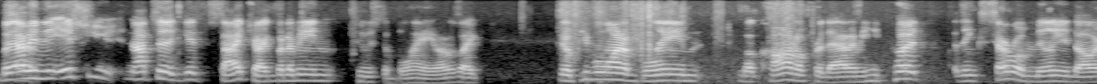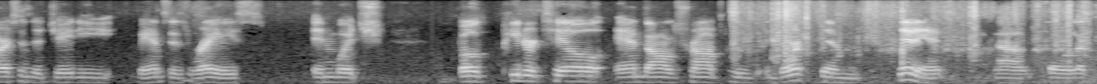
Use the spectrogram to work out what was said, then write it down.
But I mean, the issue, not to get sidetracked, but I mean, who's to blame? I was like, you know, people want to blame McConnell for that. I mean, he put, I think, several million dollars into JD Vance's race, in which both Peter Thiel and Donald Trump, who endorsed him, didn't. Um, so that's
